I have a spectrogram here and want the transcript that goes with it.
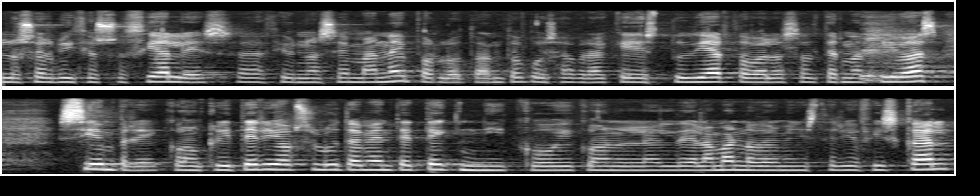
los servicios sociales hace una semana y por lo tanto pues habrá que estudiar todas las alternativas siempre con criterio absolutamente técnico y con el de la mano del Ministerio Fiscal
